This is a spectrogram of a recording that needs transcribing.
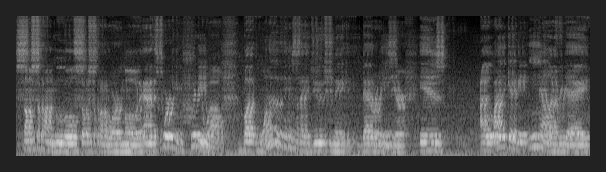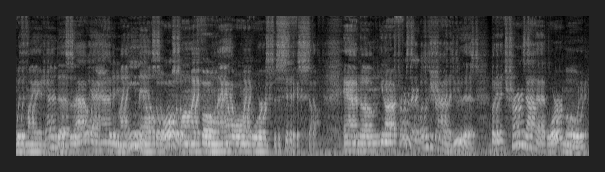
some stuff on Google, some stuff on org mode, and it's working pretty well. But one of the things that I do to make it better and easier is I like getting an email every day with my agenda, so that way I have it in my email. So also on my phone, I have all my org specific stuff. And um, you know, at first I wasn't sure how to do this, but it turns out that org mode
